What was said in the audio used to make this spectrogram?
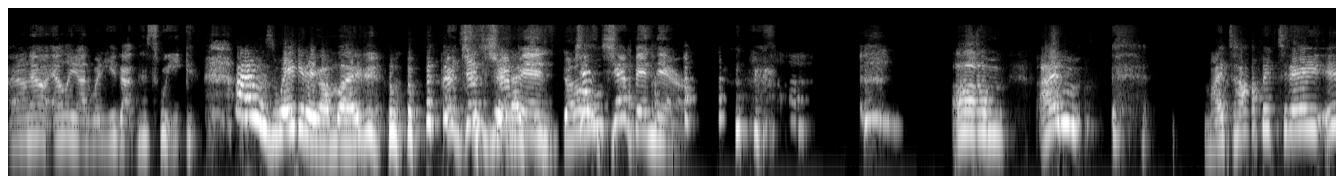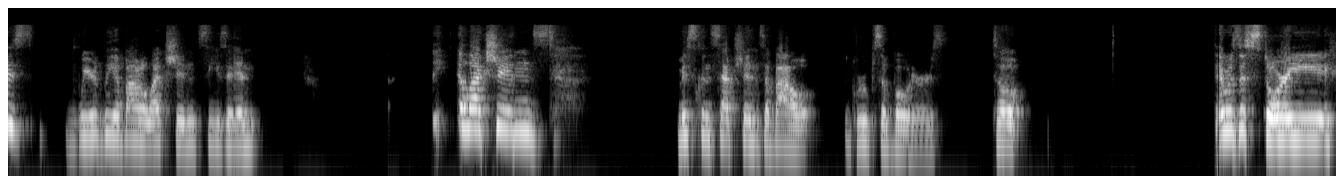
I don't know, Eliann, what do you got this week? I was waiting. I'm like, Just jump in. just? Just jump in there. Um, I'm my topic today is weirdly about election season. Elections, misconceptions about groups of voters. So there was a story,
